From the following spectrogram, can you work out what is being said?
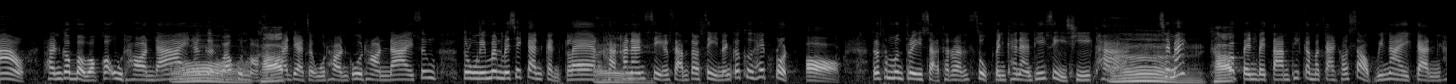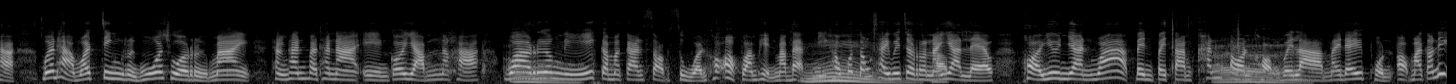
อ้าวท่านก็บอกว่าก็อุทธรณ์ได้อ๋อถ้าเกิดว่าคุณหมอครัสุบพัฒน์อยากจะอุทธรณ์ก็อุทธรณ์ได้ ซึ่งตรงนี้มันไม่ใช่การกลั่นแกล้งค่ะเออคะแนนเสียง 3 ต่อ 4 นั้นก็คือให้ปลดออก รัฐมนตรีสาธารณสุขเป็นคะแนนทีสี่4 ชี้ค่ะเออใช่ไหมครับ ก็เป็นไปตามที่กรรมการเขาสอบวินัยกันค่ะ เมื่อถามว่าจริงหรือมั่วชัวร์หรือไม่ ทางท่านพัฒนาเองก็ย้ำนะคะ ว่าเรื่องนี้กรรมการสอบสวนเขาออกความเห็นมาแบบนี้อืมเขาก็ต้องใช้วิจารณญาณแล้ว ขอยืนยันว่าเป็นไปตามขั้นตอนเออของเวลาไม่ได้ผลออกมาตอนนี้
